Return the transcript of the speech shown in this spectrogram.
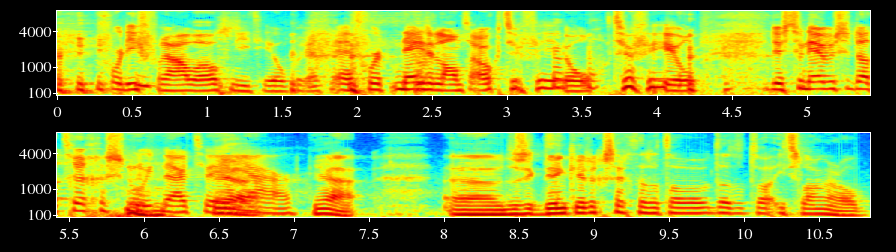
voor die vrouw ook niet heel prettig. En voor het Nederland ook te veel. Te veel. Dus toen hebben ze dat teruggesnoeid naar twee ja, jaar. Ja. Ehm, dus ik denk eerlijk gezegd dat het, al, dat het wel iets langer al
